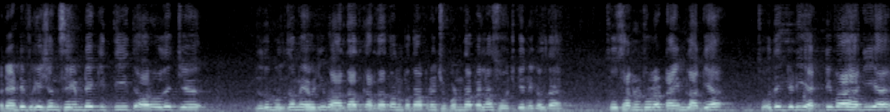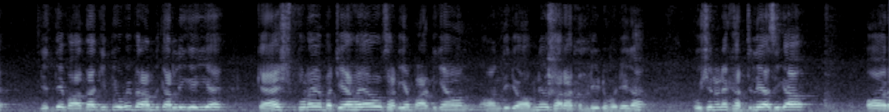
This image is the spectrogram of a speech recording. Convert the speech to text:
ਆਇਡੈਂਟੀਫਿਕੇਸ਼ਨ ਸੇਮ ਡੇ ਕੀਤੀ ਤੇ ਔਰ ਉਹਦੇ ਚ ਜਦੋਂ ਮੁਲਜ਼ਮ ਇਹੋ ਜੀ ਵਾਰਦਾਤ ਕਰਦਾ, ਤੁਹਾਨੂੰ ਪਤਾ ਆਪਣੇ ਛੁਪਣ ਦਾ ਪਹਿਲਾਂ ਸੋਚ ਕੇ ਨਿਕਲਦਾ ਸੋ ਸਾਨੂੰ ਥੋੜਾ ਟਾਈਮ ਲੱਗ ਗਿਆ। ਸੋ ਉਹਦੇ ਜਿਹੜੀ ਐਕਟਿਵਾ ਹੈਗੀ ਹੈ ਜਿੱਤੇ ਵਾਰਦਾਤ ਕੀਤੀ, ਉਹ ਵੀ ਬਰਾਮਦ ਕਰ ਲਈ ਗਈ ਹੈ। ਕੈਸ਼ ਥੋੜਾ ਜਿਹਾ ਬਚਿਆ ਹੋਇਆ, ਉਹ ਸਾਡੀਆਂ ਪਾਰਟੀਆਂ ਔਨ ਔਨ ਦੀ ਜੌਬ ਨੇ, ਉਹ ਸਾਰਾ ਕੰਪਲੀਟ ਹੋ ਜਾਏਗਾ। ਕੁਛ ਇਹਨਾਂ ਨੇ ਖਰਚ ਲਿਆ ਸੀਗਾ। ਔਰ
